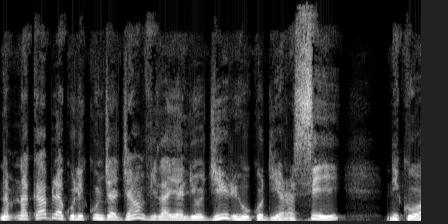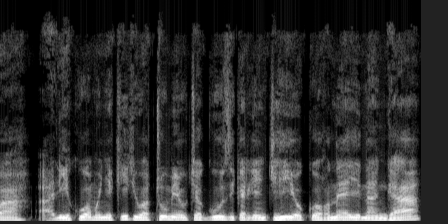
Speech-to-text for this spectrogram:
Na, na kabla ya kulikunja jamvi la yaliyojiri huko DRC ni kuwa aliyekuwa mwenyekiti wa tume ya uchaguzi katika nchi hiyo Corneille Nangaa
